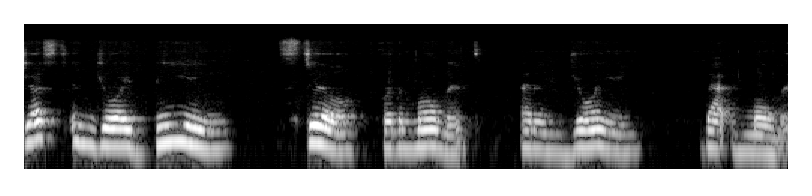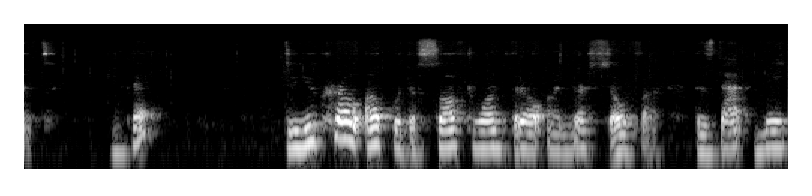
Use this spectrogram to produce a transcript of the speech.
just enjoy being still for the moment and enjoying that moment. Okay? Do you curl up with a soft, warm throw on your sofa? Does that make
